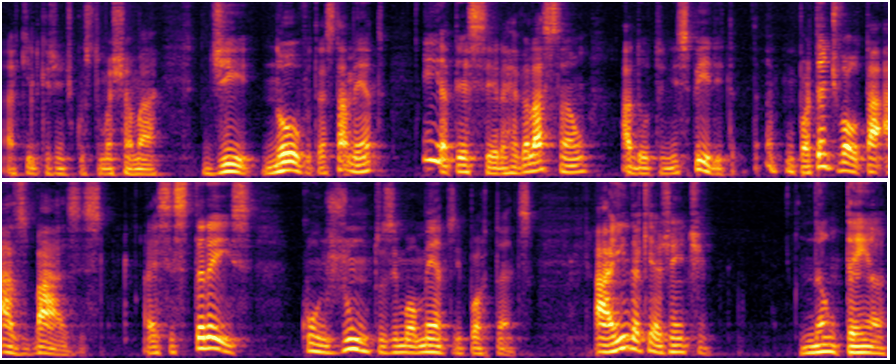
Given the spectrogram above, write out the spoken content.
aquilo que a gente costuma chamar de Novo Testamento, e a terceira revelação, a doutrina espírita. Então, é importante voltar às bases, a esses três conjuntos e momentos importantes. Ainda que a gente não tenha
